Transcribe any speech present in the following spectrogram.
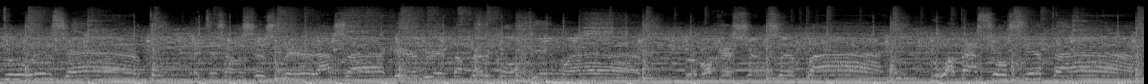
Torturen cert Ella sense esperança que lluita per continuar Provoca sense pa Guapa societat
